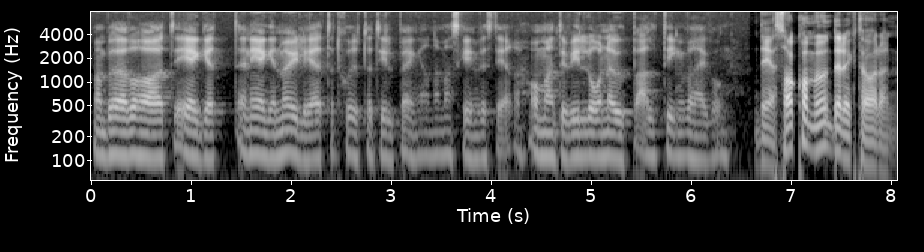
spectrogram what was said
man behöver ha ett eget, en egen möjlighet att skjuta till pengar när man ska investera. Om man inte vill låna upp allting varje gång. Det sa kommundirektören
